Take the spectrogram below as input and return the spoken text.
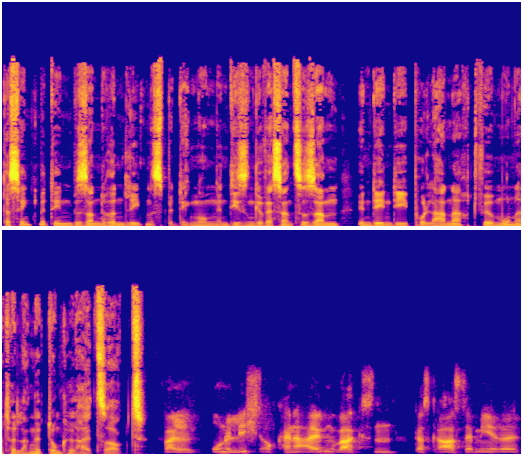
Das hängt mit den besonderen Lebensbedingungen in diesen Gewässern zusammen, in denen die Polarnacht für monatelange Dunkelheit sorgt weil ohne Licht auch keine Algen wachsen, das Gras der Meere,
